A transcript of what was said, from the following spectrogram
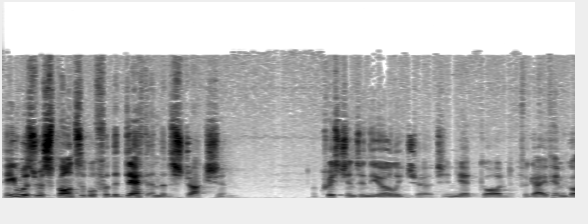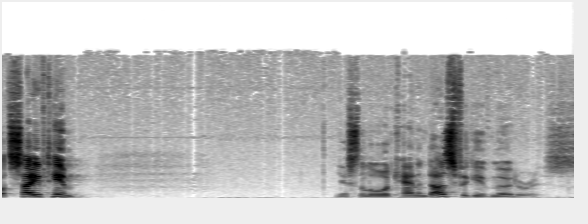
He was responsible for the death and the destruction of Christians in the early church, and yet God forgave him. God saved him. Yes, the Lord can and does forgive murderers.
